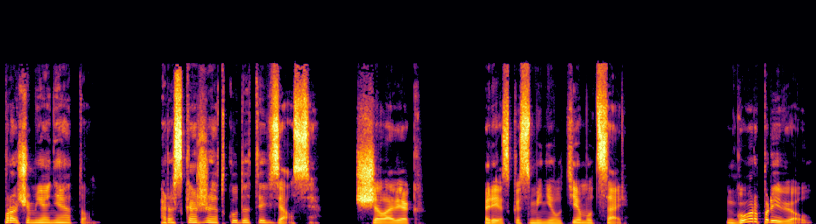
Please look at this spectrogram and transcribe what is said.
Впрочем, я не о том. «Расскажи, откуда ты взялся, человек?» Резко сменил тему царь. «Гор привел».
